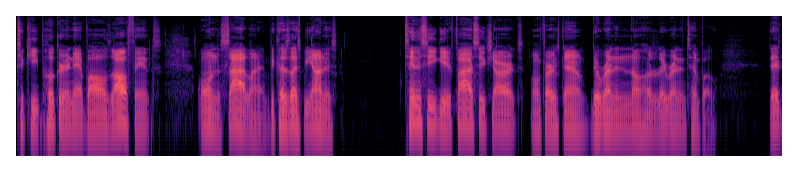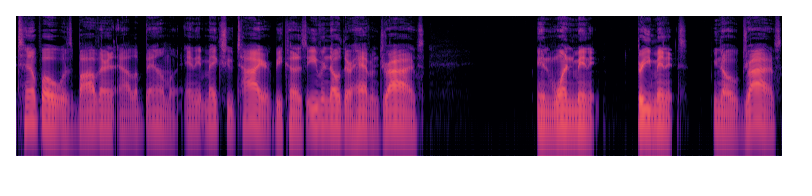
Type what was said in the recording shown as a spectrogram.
to keep Hooker and that Vols offense on the sideline. Because let's be honest, Tennessee get five, six yards on first down. They're running no huddle. They're running tempo. That tempo was bothering Alabama, and it makes you tired because even though they're having drives in one minute, three minutes, you know, drives,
